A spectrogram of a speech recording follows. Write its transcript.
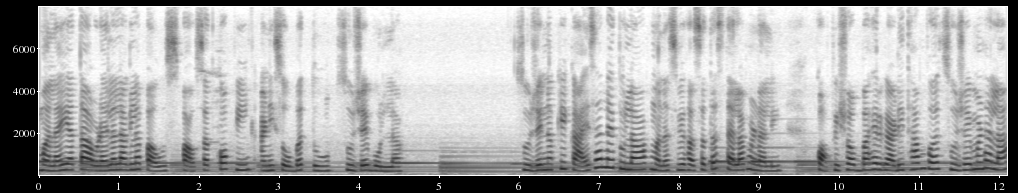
मलाही आता आवडायला लागला पाऊस पावसात कॉफी आणि सोबत तू सुजय बोलला. सुजय नक्की काय झालंय तुला? मनस्वी हसतच त्याला म्हणाली. कॉफी शॉप बाहेर गाडी थांबवत सुजय म्हणाला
